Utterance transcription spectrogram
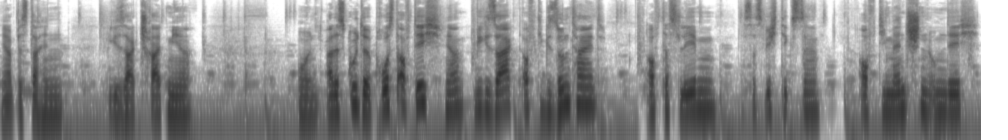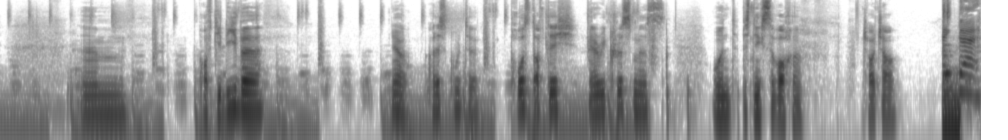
Ja, bis dahin, wie gesagt, schreib mir. Und alles Gute. Prost auf dich. Ja, wie gesagt, auf die Gesundheit, auf das Leben. Das ist das Wichtigste. Auf die Menschen um dich. Ähm, auf die Liebe. Ja, alles Gute. Prost auf dich. Merry Christmas. Und bis nächste Woche. Ciao, ciao. that.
